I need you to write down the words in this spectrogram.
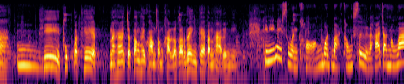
มากอืม ที่ทุกประเทศนะฮะจะต้องให้ความสำคัญแล้วก็เร่งแก้ปัญหาเรื่องนี้ ทีนี้ในส่วนของบทบาทของสื่อล่ะคะอาจารย์มองว่า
